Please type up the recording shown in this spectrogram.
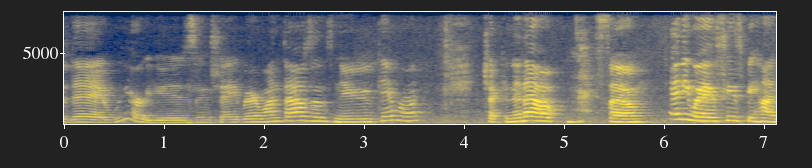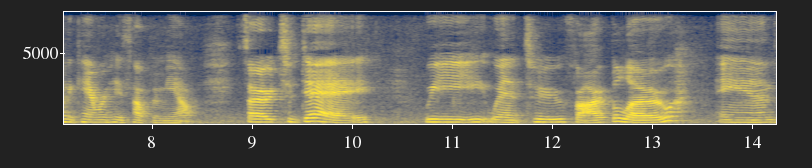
today we are using Shea Bear 1000's new camera. Checking it out. So anyways, he's behind the camera. He's helping me out. So today we went to Five Below and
